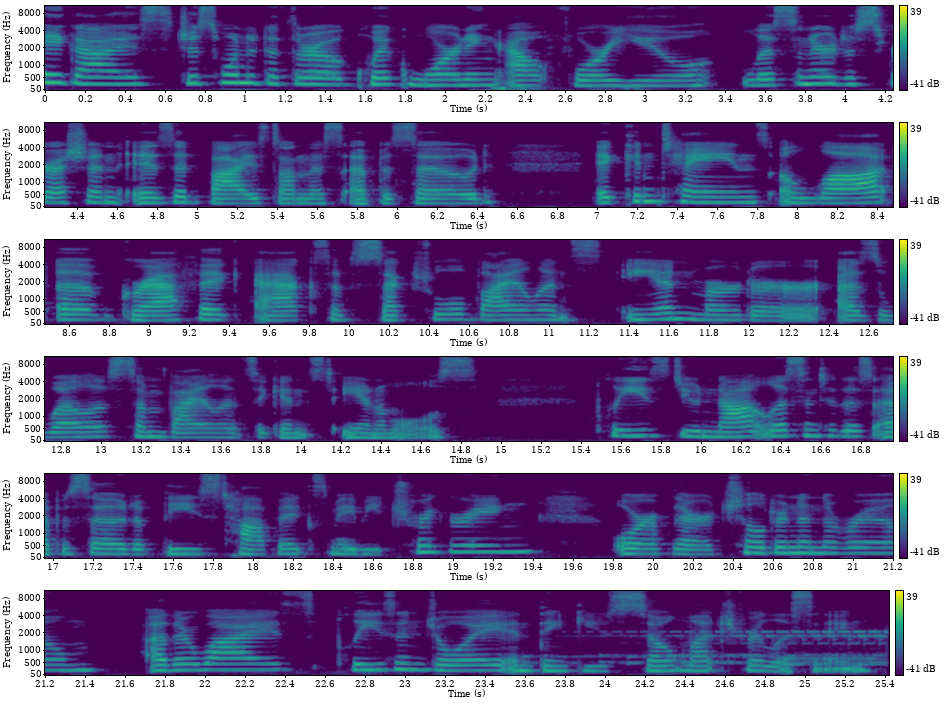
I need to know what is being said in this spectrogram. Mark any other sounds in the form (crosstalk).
Hey guys, just wanted to throw a quick warning out for you. Listener discretion is advised on this episode. It contains a lot of graphic acts of sexual violence and murder, as well as some violence against animals. Please do not listen to this episode if these topics may be triggering or if there are children in the room. Otherwise, please enjoy and thank you so much for listening.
